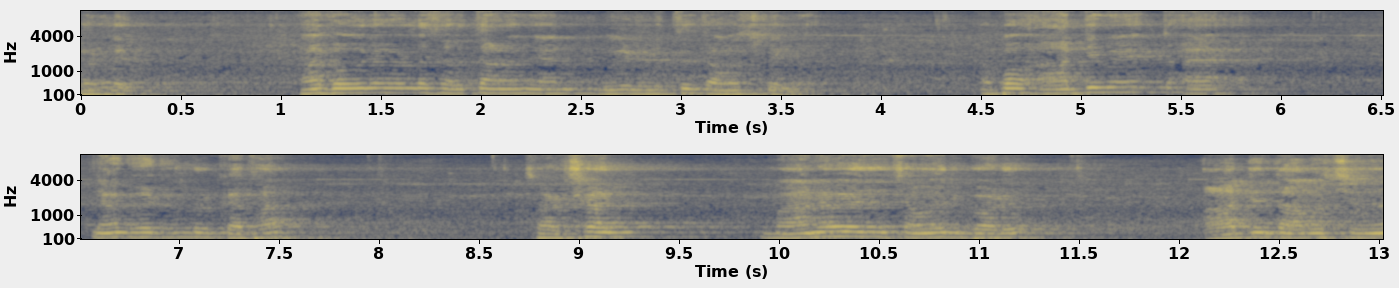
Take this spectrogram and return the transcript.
ഉണ്ട്. ആ ഗൗരവമുള്ള സ്ഥലത്താണ് ഞാൻ വീടെടുത്ത് താമസിക്കുന്നത്. അപ്പോൾ ആദ്യമേ ഞാൻ കേട്ടിട്ടുള്ളൊരു കഥ. സാക്ഷാൽ മാനവേദ സമരിപ്പാട് ആദ്യം താമസിച്ചത്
